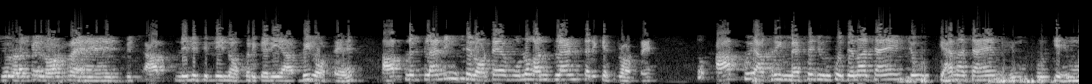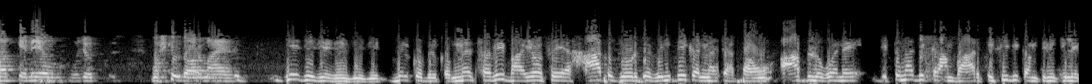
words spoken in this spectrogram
जो लड़के लौट रहे हैं, इस बीच आपने भी दिल्ली नौकरी करी, आप भी लौटे हैं, आपने प्लानिंग से लौटे हैं, वो लोग अनप्लान तरीके से लौटे हैं। तो आप कोई आखिरी मैसेज उनको देना चाहें, जो कहना चाहें उनकी हिम्मत के लिए, वो जो मुश्किल दौर में आए जी जी जी जी जी जी, बिल्कुल बिल्कुल। मैं सभी भाइयों से हाथ जोड़ के विनती करना चाहता हूँ, आप लोगों ने जितना भी काम बाहर किसी भी कंपनी के लिए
